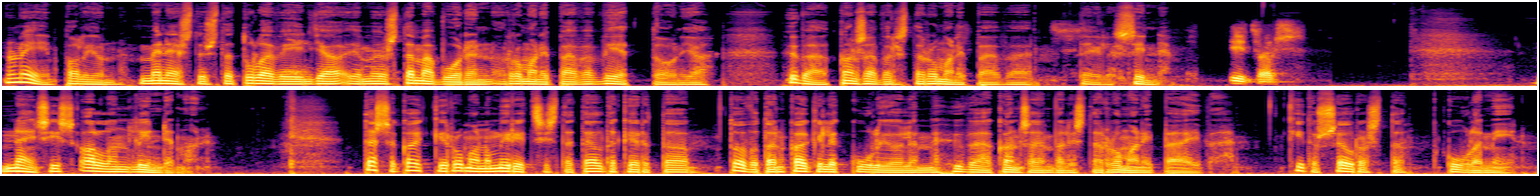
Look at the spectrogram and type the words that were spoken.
No niin, paljon menestystä tuleviin ja, ja myös tämän vuoden romanipäivän viettoon ja hyvää kansainvälistä romanipäivää teille sinne. Kiitos. Näin siis Allan Lindeman. Tässä kaikki Romano Miritsistä tältä kertaa. Toivotan kaikille kuulijoillemme hyvää kansainvälistä romanipäivää. Kiitos seurasta. Kuulemiin.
